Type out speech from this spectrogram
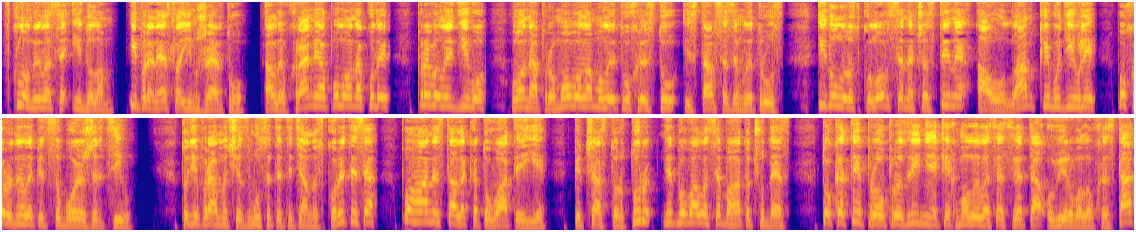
вклонилася ідолам і принесла їм жертву. Але в храмі Аполлона, куди привели діву, вона промовила молитву Христу і стався землетрус. Ідол розколовся на частини, а уламки будівлі похоронили під собою жерців. Тоді, правнучи змусити Тетяну скоритися, погани стали катувати її. Під час тортур відбувалося багато чудес. То кати, про прозріння яких молилася свята, увірували в Христа,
